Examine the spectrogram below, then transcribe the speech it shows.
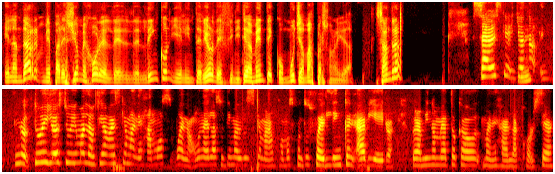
el andar me pareció mejor el del, Lincoln y el interior definitivamente con mucha más personalidad. Sandra. Sabes que yo no, tú y yo estuvimos la última vez que manejamos, bueno, una de las últimas veces que manejamos juntos fue el Lincoln Aviator, pero a mí no me ha tocado manejar la Corsair,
